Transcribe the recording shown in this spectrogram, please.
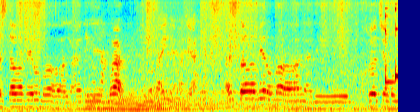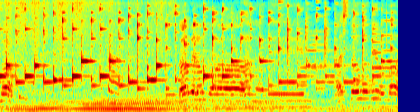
أستغفر الله العظيم. أستغفر الله العظيم. يا الله. أستغفر الله العظيم أستغفر الله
